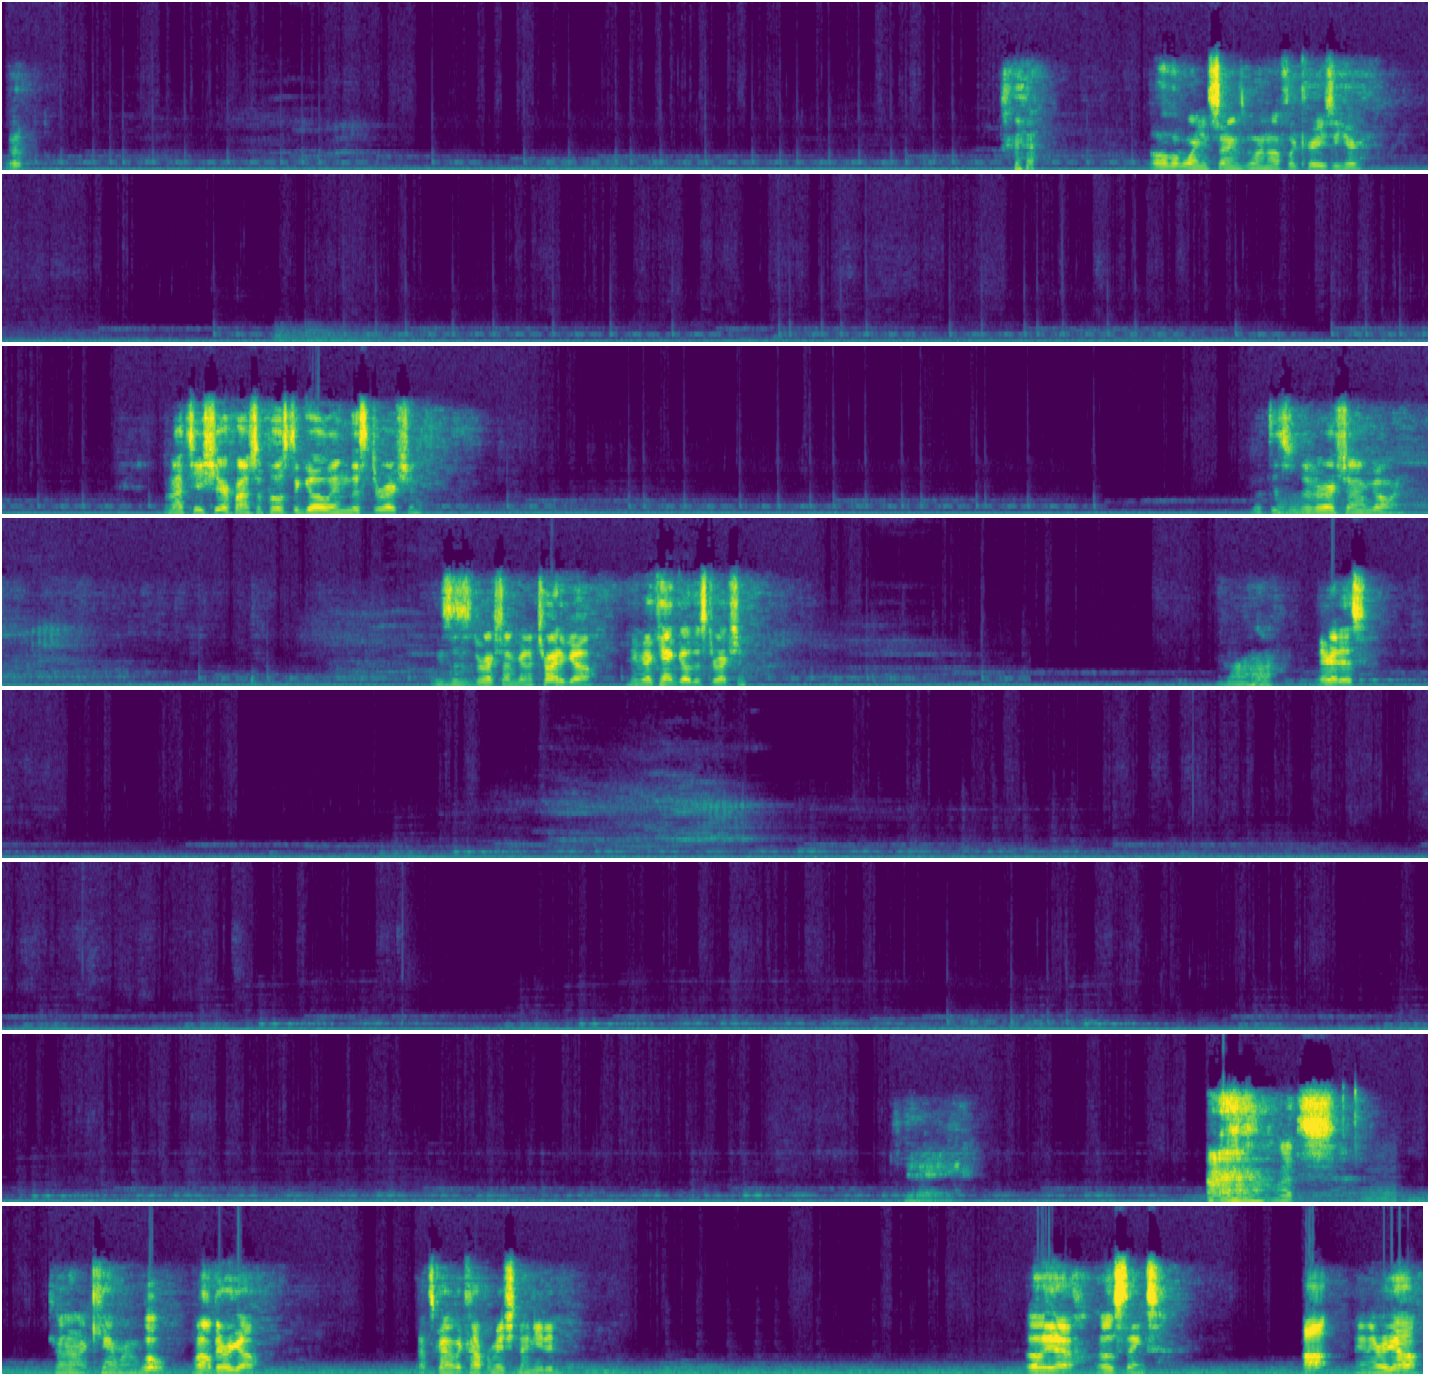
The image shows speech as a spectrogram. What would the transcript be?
All the warning signs going off like crazy here. Not too sure if I'm supposed to go in this direction. But this is the direction I'm going. This is the direction I'm going to try to go. Maybe I can't go this direction. Uh-huh. There it is. There we go. That's kind of the confirmation I needed. Oh yeah, those things. Ah, and there we go.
